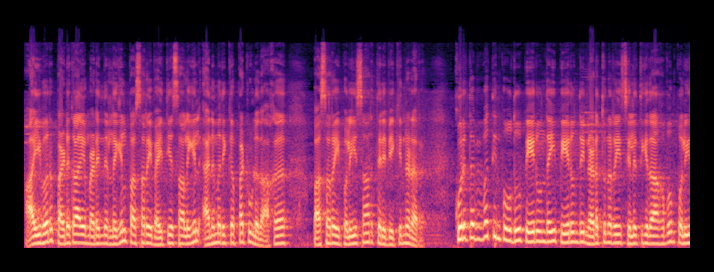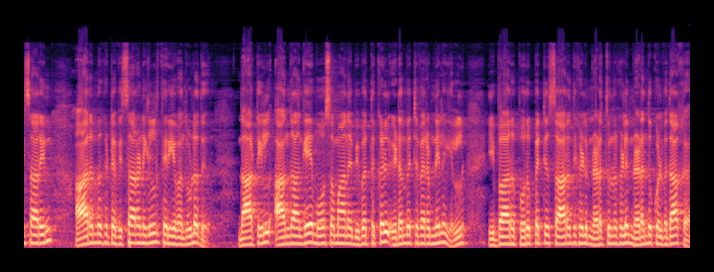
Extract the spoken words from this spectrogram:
ஐவர் படுகாயமடைந்த நிலையில் பசறை வைத்தியசாலையில் அனுமதிக்கப்பட்டுள்ளதாக பசறை போலீசார் தெரிவிக்கின்றனர். குறித்த விபத்தின் போது பேருந்தை பேருந்தின் நடத்துனரை செலுத்தியதாகவும் போலீசாரின் ஆரம்பகட்ட விசாரணையில் தெரியவந்துள்ளது. நாட்டில் ஆங்காங்கே மோசமான விபத்துக்கள் இடம்பெற்று வரும் நிலையில் இவ்வாறு பொறுப்பேற்று சாரதிகளும் நடத்துனர்களும் நடந்து கொள்வதாக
